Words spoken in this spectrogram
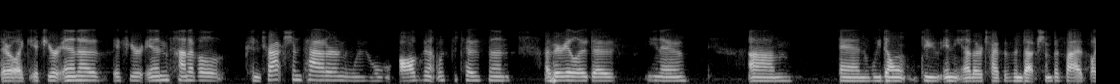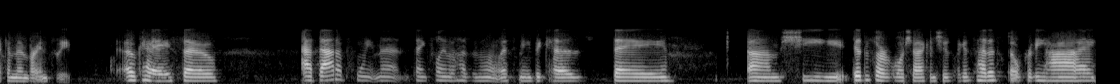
they're like, if you're in a if you're in kind of a contraction pattern, we will augment with pitocin, a very low dose, you know, um, and we don't do any other type of induction besides like a membrane sweep. Okay, so at that appointment, thankfully my husband went with me because they um she did the cervical check and she was like his head is still pretty high.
